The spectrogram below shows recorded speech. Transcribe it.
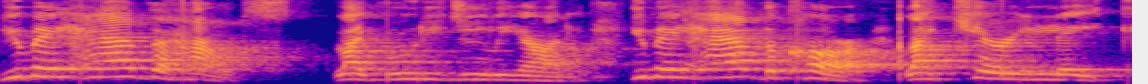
You may have the house like Rudy Giuliani. You may have the car like Kari Lake,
